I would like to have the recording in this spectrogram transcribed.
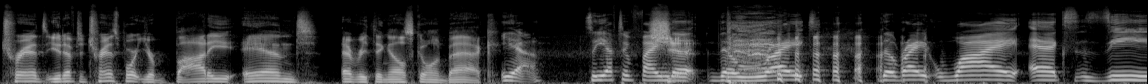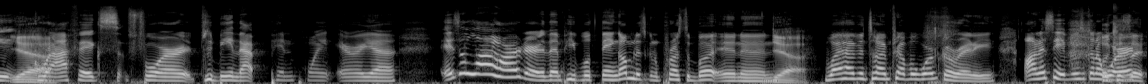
trans. You'd have to transport your body and everything else going back. Yeah. So you have to find Shit. the the right the right Y X Z Yeah. graphics for to be in that pinpoint area. It's a lot harder than people think. I'm just gonna press a button and Yeah. Why haven't time travel worked already? Honestly, if it was gonna Because work,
